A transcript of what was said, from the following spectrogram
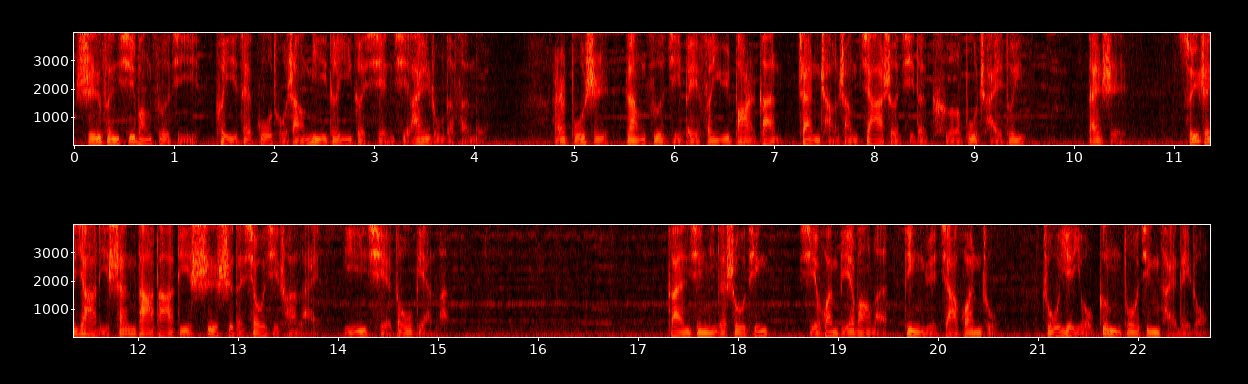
十分希望自己可以在故土上觅得一个险气哀荣的坟墓，而不是让自己被焚于巴尔干战场上架设起的可怖柴堆。但是，随着亚历山大大帝逝世的消息传来，一切都变了。感谢您的收听，喜欢别忘了订阅加关注，主页有更多精彩内容。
